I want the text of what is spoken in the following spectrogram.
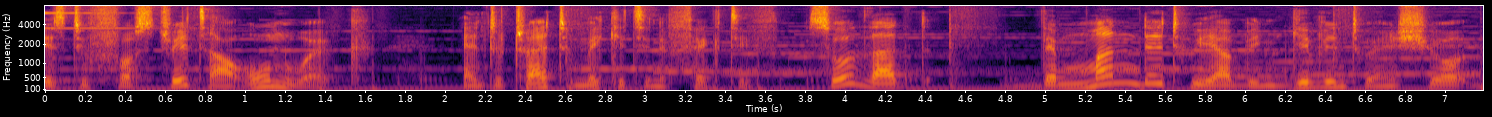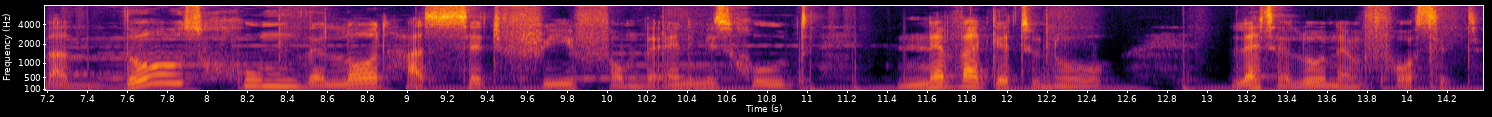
is to frustrate our own work and to try to make it ineffective, so that the mandate we have been given to ensure that those whom the Lord has set free from the enemy's hold never get to know, let alone enforce it.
